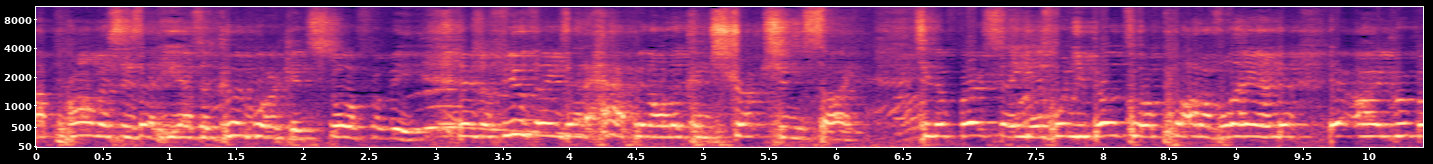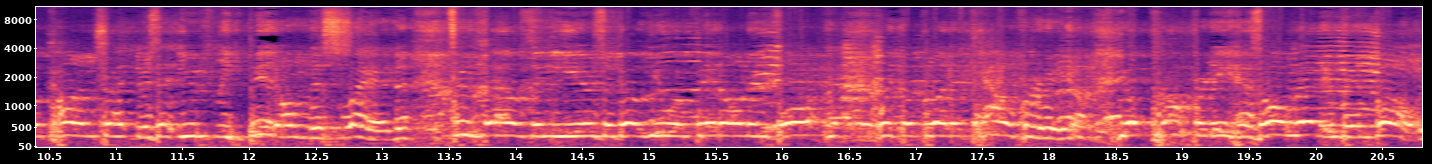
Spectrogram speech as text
my promise is that he has a good work in store for me. There's a few things that happen on a construction site. See, the first thing is when you go to a plot of land, there are a group of contractors that usually bid on this land. 2,000 years ago, you were bid on and bought with the blood of Calvary. Your property has already been bought.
